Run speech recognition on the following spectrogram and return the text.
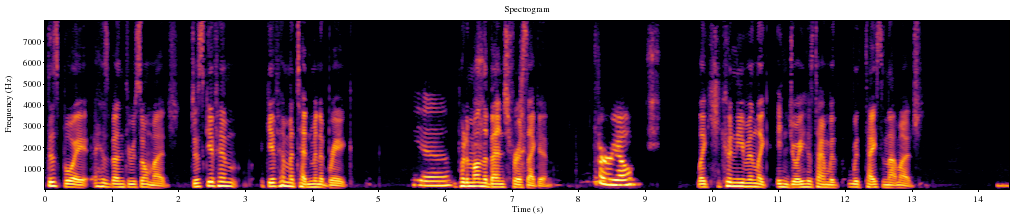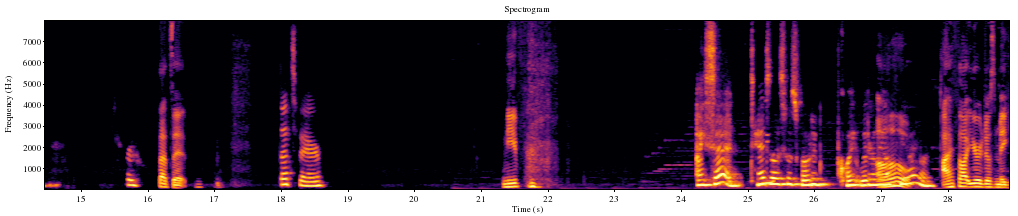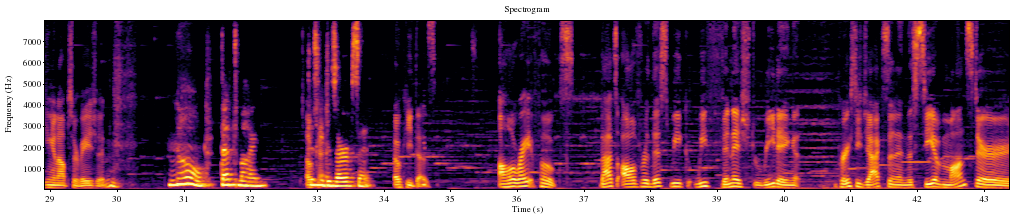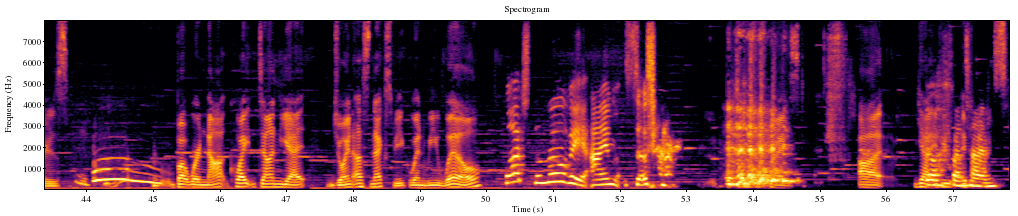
This boy has been through so much. Just give him give him a 10 minute break. Yeah. Put him on the bench for a second. For real. Like he couldn't even like enjoy his time with with Tyson that much. True. That's it. That's fair. Neve. I said Tantalus was voted quite literally off Oh. the island. I thought you were just making an observation. No, that's mine. Because he deserves it. Oh, he does. All right, folks. That's all for this week. We finished reading Percy Jackson and the Sea of Monsters. But we're not quite done yet. Join us next week when we will. Watch the movie. I'm so sorry. Jesus Christ. Uh, yeah, you, fun if, times.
